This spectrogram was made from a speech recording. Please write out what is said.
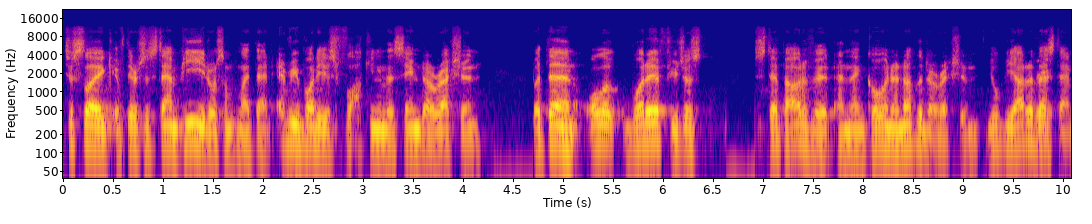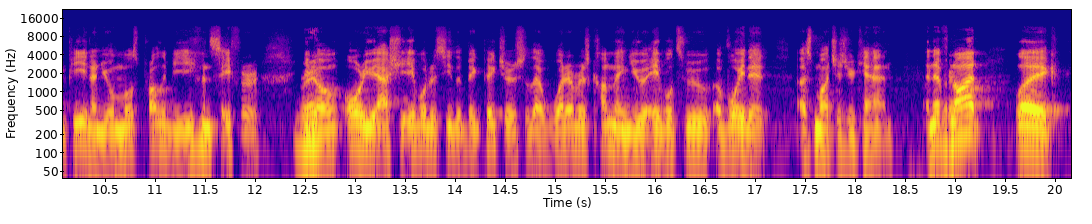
just like if there's a stampede or something like that everybody is flocking in the same direction. But then all of what if you just step out of it and then go in another direction you'll be out of that stampede and you'll most probably be even safer right. you know or you're actually able to see the big picture so that whatever's coming you're able to avoid it as much as you can and if Right. not like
